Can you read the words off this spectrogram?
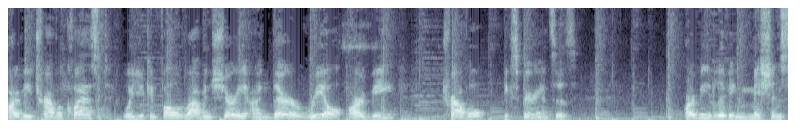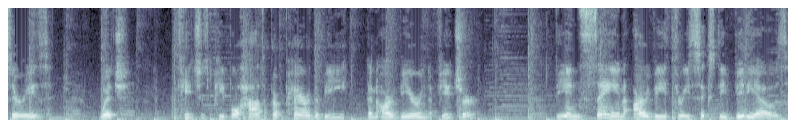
RV Travel Quest, where you can follow Rob and Sherry on their real RV travel experiences. RV Living Mission Series, which teaches people how to prepare to be an RVer in the future the insane RV360 videos,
